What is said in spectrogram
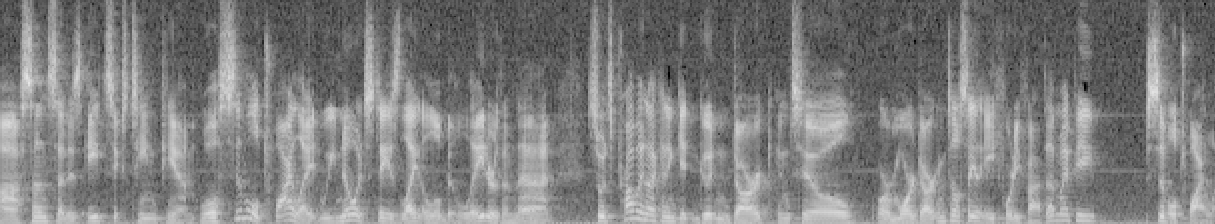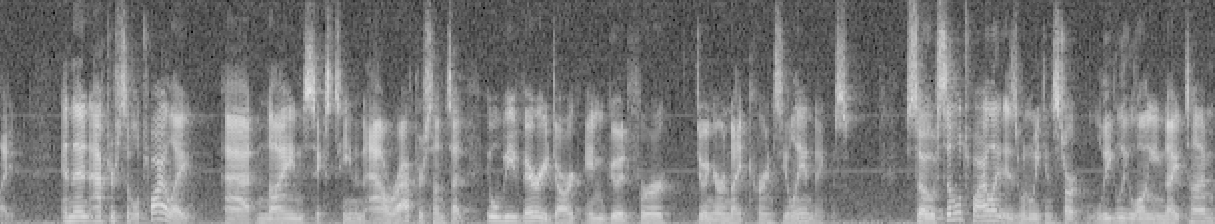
uh, sunset is 8:16 p.m. Well, civil twilight, we know it stays light a little bit later than that, so it's probably not going to get good and dark until, or more dark until say 8:45. That might be civil twilight, and then after civil twilight at 9:16, an hour after sunset, it will be very dark and good for doing our night currency landings. So civil twilight is when we can start legally longing nighttime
